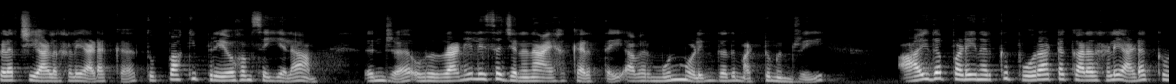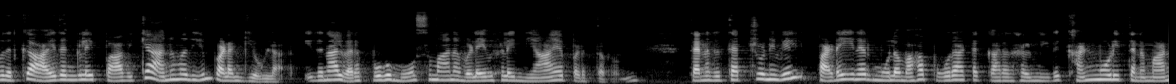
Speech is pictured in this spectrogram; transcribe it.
கிளர்ச்சியாளர்களை அடக்க துப்பாக்கி பிரயோகம் செய்யலாம் என்ற ஒரு ரணிலிச ஜனநாயக கருத்தை அவர் முன்மொழிந்தது மட்டுமின்றி ஆயுதப்படையினருக்கு போராட்டக்காரர்களை அடக்குவதற்கு ஆயுதங்களை பாவிக்க அனுமதியும் வழங்கியுள்ளார். இதனால் வரப்போகும் மோசமான விளைவுகளை நியாயப்படுத்தவும் தனது தற்றுணிவில் படையினர் மூலமாக போராட்டக்காரர்கள் மீது கண்மூடித்தனமான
